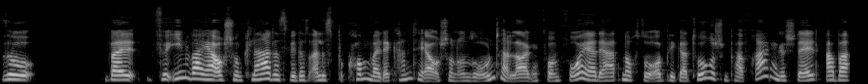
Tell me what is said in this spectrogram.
So, weil für ihn war ja auch schon klar, dass wir das alles bekommen, weil der kannte ja auch schon unsere Unterlagen von vorher. Der hat noch so obligatorisch ein paar Fragen gestellt, aber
